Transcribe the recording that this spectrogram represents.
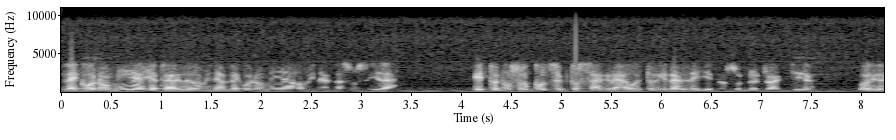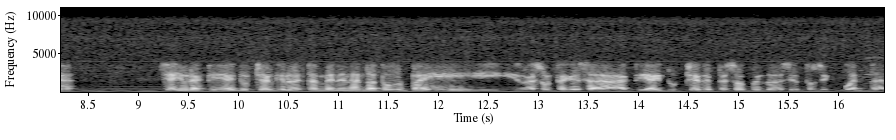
la economía y a través de dominar la economía, dominar la sociedad. Estos no son conceptos sagrados, esto que las leyes no son retroactivas. Oiga, si hay una actividad industrial que nos está envenenando a todo el país y, resulta que esa actividad industrial empezó en 1950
